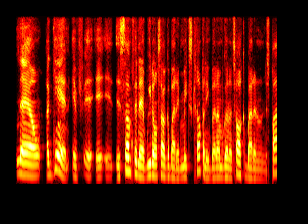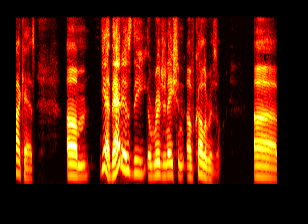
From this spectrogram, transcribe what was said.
now, again, if it, it, it's something that we don't talk about in mixed company, but I'm going to talk about it on this podcast. Um, yeah, that is the origination of colorism uh,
